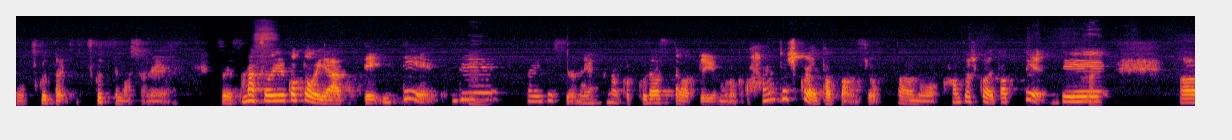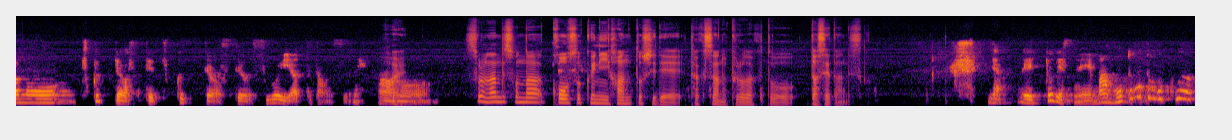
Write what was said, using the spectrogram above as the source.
を作ったり、作ってましたね。そうです。まあそういうことをやっていて、で、あれですよね、なんかクラスターというものが半年くらい経ったんですよ。あの、半年くらい経って、で、はいあの、作っては捨て、作っては捨てをすごいやってたんですよね。あの、はい、それはなんでそんな高速に半年でたくさんのプロダクトを出せたんですか？いや、えっとですね、まあ、もともと僕は、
